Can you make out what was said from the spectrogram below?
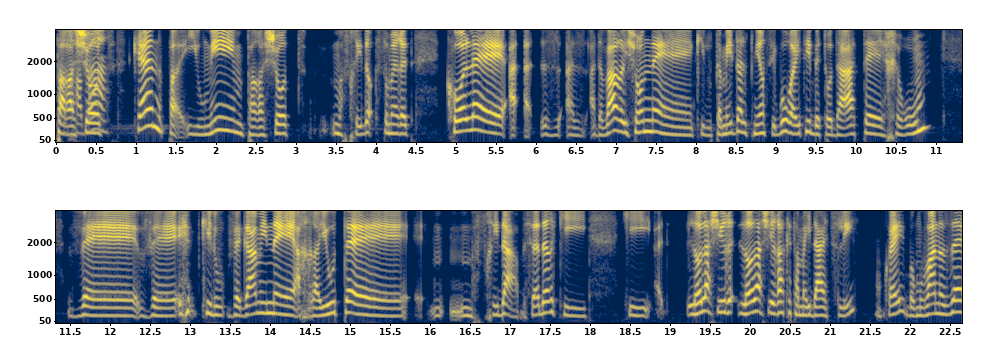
פרשות, הבא. כן, פ, איומים, פרשות מפחידות, זאת אומרת, כל, אה, אז, אז הדבר הראשון, אה, כאילו תמיד על פניות ציבור הייתי בתודעת אה, חירום, וכאילו, וגם מין אחריות מפחידה, בסדר? כי, כי לא להשאיר, לא להשאיר רק את המידע אצלי, אוקיי? במובן הזה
